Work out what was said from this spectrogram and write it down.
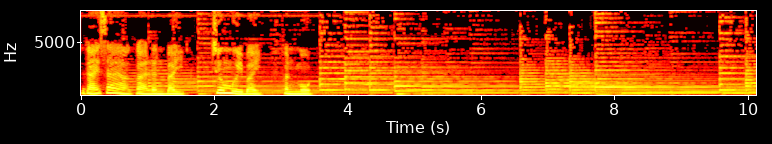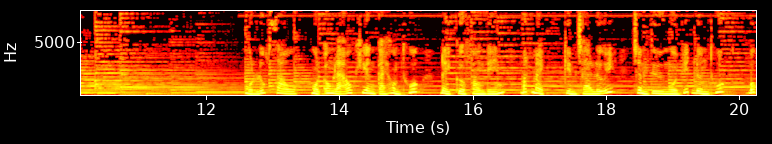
Gái già gả lần 7, chương 17, phần 1 Một lúc sau, một ông lão khiêng cái hòm thuốc, đẩy cửa phòng đến, bắt mạch, kiểm tra lưỡi, trầm tư ngồi viết đơn thuốc, bốc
